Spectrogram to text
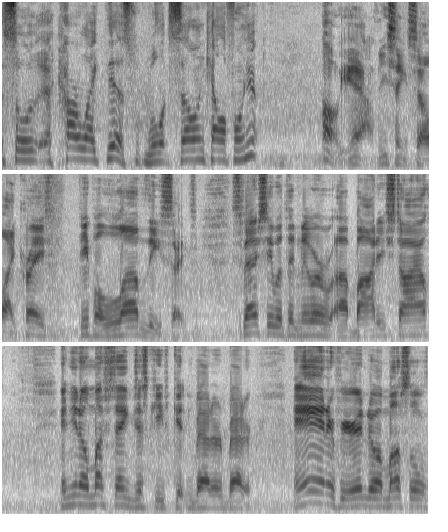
so a car like this, will it sell in California? Oh yeah, these things sell like crazy. People love these things, especially with the newer uh, body style. And you know, Mustang just keeps getting better and better. And if you're into a muscle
